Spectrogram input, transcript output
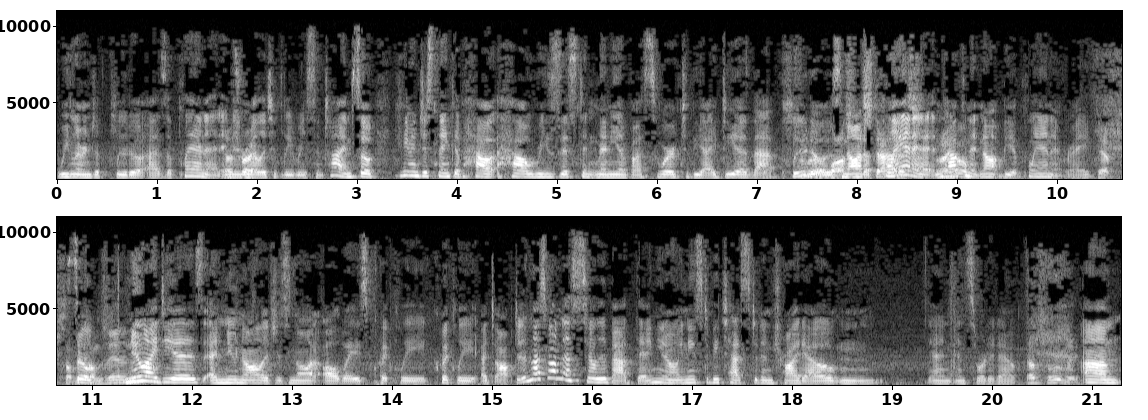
we learned of Pluto as a planet, and That's in right. relatively recent times. So you can even just think of how how resistant many of us were to the idea that Pluto Pluto is not a status. planet, and I how know. can it not be a planet, right? Yep, something so comes in. new ideas and new knowledge is not always quickly quickly adopted, and that's not necessarily a bad thing. You know, it needs to be tested and tried out and and, and sorted out. Absolutely. Um,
